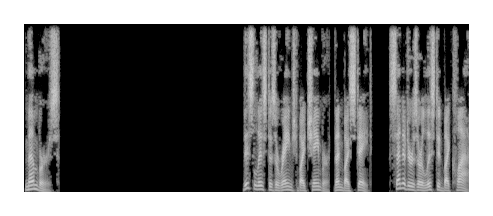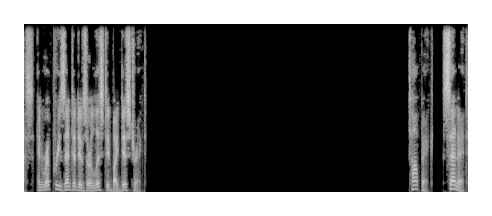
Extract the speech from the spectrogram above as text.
Members. This list is arranged by chamber, then by state. Senators are listed by class, and representatives are listed by district. Senate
